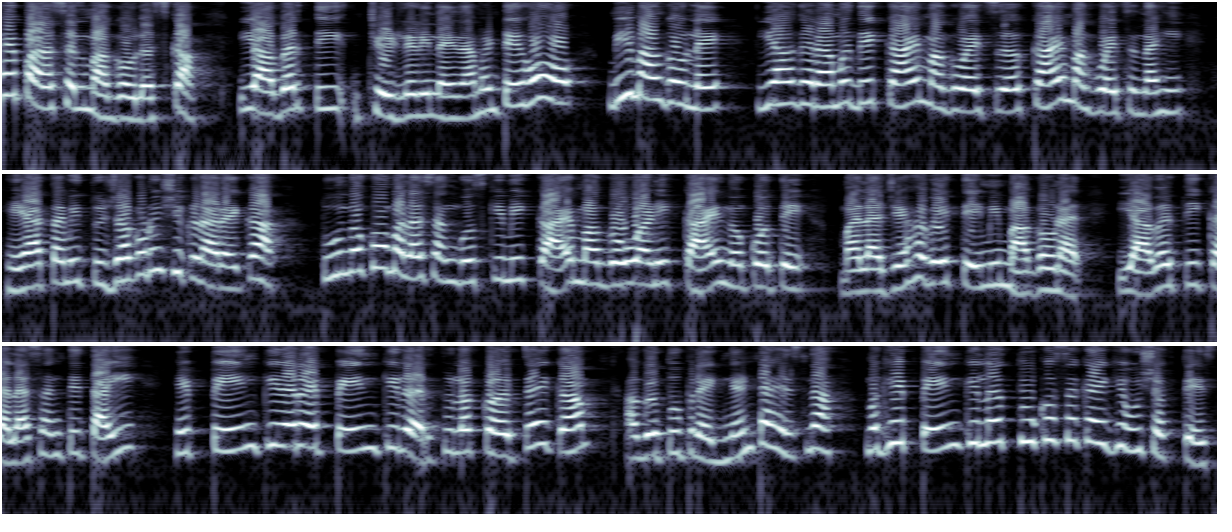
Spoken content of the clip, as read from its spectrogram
हे पार्सल मागवलंस का? यावरती चिडलेली नैना म्हणते हो, हो मी मागवलंय. या घरामध्ये काय मागवायचं काय मागवायचं नाही? हे आता मी तुझ्याकडून शिकणार आहे का? तू नको मला सांगूस की मी काय मागवू आणि काय नको ते. मला जे हवे ते मी मागवणार. यावरती कला सांगते ताई हे पेन किलर आहे पेन किलर तुला कळतंय का? अगं तू प्रेग्नंट आहेस ना? मग हे पेन किलर तू कसं काय घेऊ शकतेस?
